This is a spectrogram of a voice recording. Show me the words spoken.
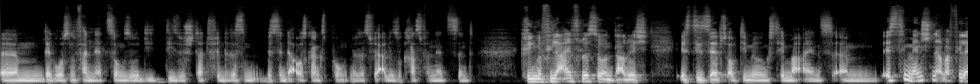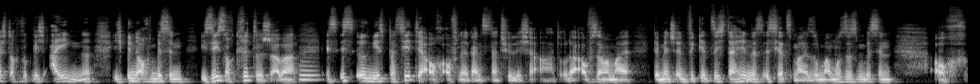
ähm, der großen Vernetzung, so, die, die so stattfindet. Das ist ein bisschen der Ausgangspunkt, ne, dass wir alle so krass vernetzt sind. Kriegen wir viele Einflüsse und dadurch ist dieses Selbstoptimierungsthema eins. Ähm, ist den Menschen aber vielleicht auch wirklich eigen. Ne? Ich bin auch ein bisschen, ich sehe es auch kritisch, aber mhm. es ist irgendwie, es passiert ja auch auf eine ganz natürliche Art. Oder auf, sagen wir mal, der Mensch entwickelt sich dahin. Das ist jetzt mal so. Man muss es ein bisschen auch,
